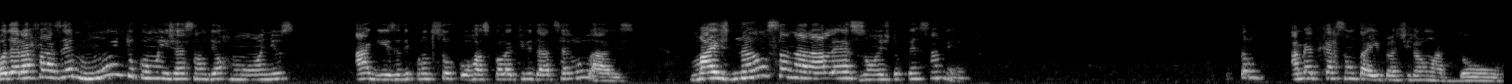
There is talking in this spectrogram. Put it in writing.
poderá fazer muito com a injeção de hormônios à guisa de pronto-socorro às coletividades celulares mas não sanará lesões do pensamento. Então, a medicação está aí para tirar uma dor,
